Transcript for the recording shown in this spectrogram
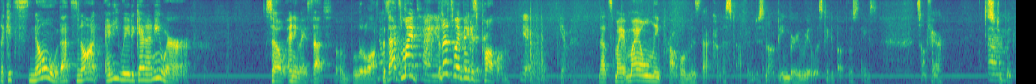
Like it's no, that's not any way to get anywhere. So, anyways, that's a little off, but so that's my but that's my biggest problem. Yeah. Yeah, that's my my only problem is that kind of stuff and just not being very realistic about those things. It's not fair. It's Um, stupid.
